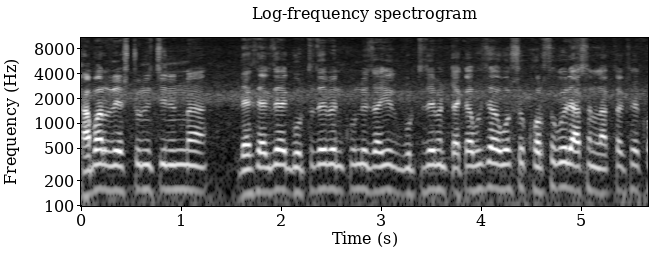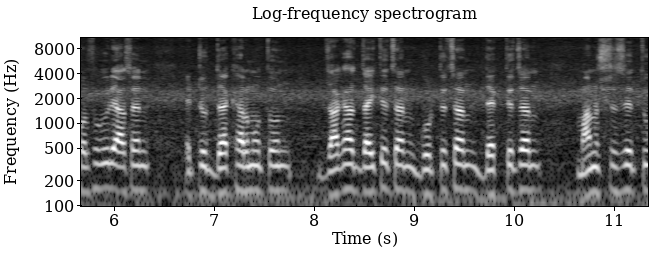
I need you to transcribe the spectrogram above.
খাবার রেস্টুরেন্ট চিনেন না দেখতে এক জায়গায় ঘুরতে যাবেন, কোন জায়গায় ঘুরতে যাবেন, টাকা পয়সা অবশ্য খরচ করে আসেন লাখ টাকা খরচ করে আসেন একটু দেখার মতন জায়গা যাইতে চান, ঘুরতে চান, দেখতে চান মানুষের সাথে একটু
